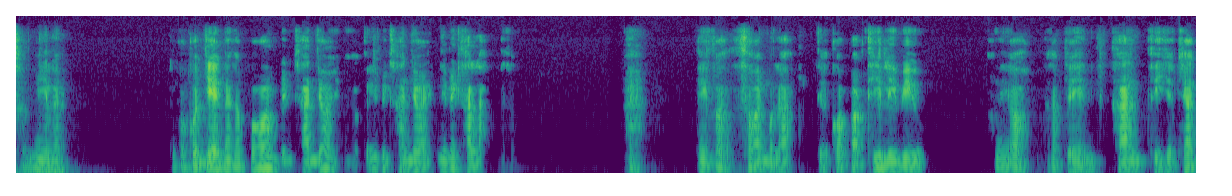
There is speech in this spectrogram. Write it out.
สุดนี้เลยแล้วก็กดเยกนะครับ เพราะว่ามันเป็นคานย่อยนะครับตัวนี้เป็นคานย่อยนี่เป็นคานหลักนะครับนี่ก็ซอยหมดแล้วเดี๋ยวขอปรับที่รีวิวอันนี้ออกนะครับจะเห็นคานสีชัด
